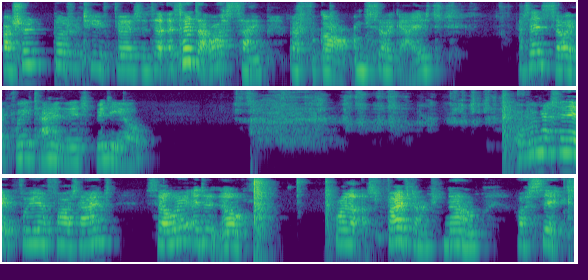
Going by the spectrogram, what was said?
I should brush my teeth first. I said that last time, but I forgot. I'm sorry, guys. I said sorry three times in this video. I think I said it three or four times. Sorry, I don't know. Well, that's five times now, or six.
